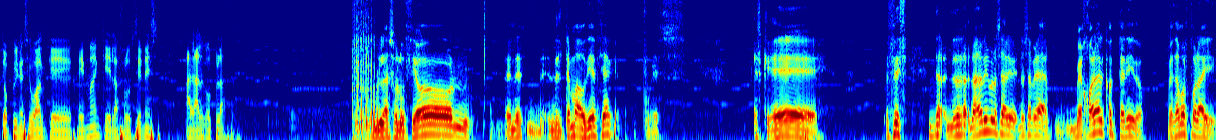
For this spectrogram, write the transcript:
te opinas igual que Heyman, que la solución es a largo plazo. La solución en el, el tema de audiencia, pues. Es que. es- no, no- ahora mismo no sabría, no sabría- Mejora el contenido. Empezamos por ahí.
